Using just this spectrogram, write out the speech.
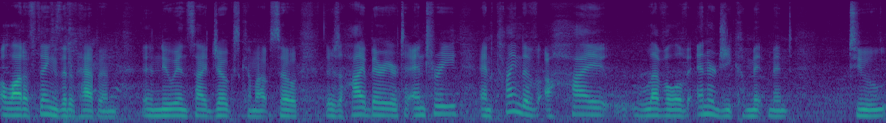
a lot of things that have happened and new inside jokes come up. So there's a high barrier to entry and kind of a high level of energy commitment to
